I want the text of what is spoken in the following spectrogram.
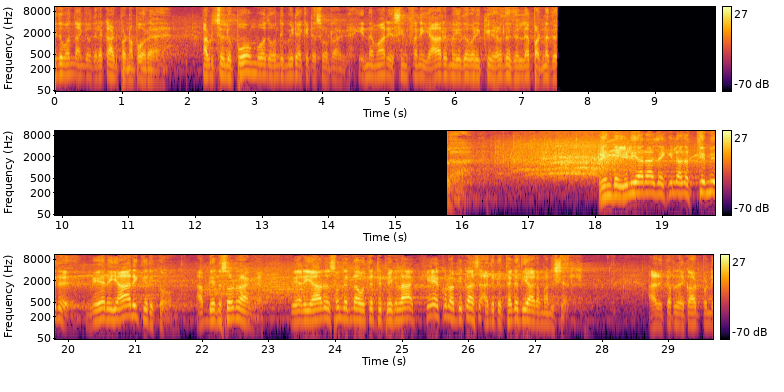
இது வந்து அங்கே வந்து ரெக்கார்ட் பண்ண போகிறேன் அப்படி சொல்லி போகும்போது வந்து மீடியா கிட்ட சொல்கிறாங்க இந்த மாதிரி சிம்பனி யாருமே இது வரைக்கும் எழுததில்லை பண்ணது இந்த இளையராஜாக்கு இல்லாத திமிரு வேற யாருக்கு இருக்கும் அப்படின்னு சொல்றாங்க. வேற யாரும் சொல்லிருந்தா ஒத்துட்டுப்பீங்களா கேட்குறோம் பிகாஸ் அதுக்கு தகுதியான மனுஷர். அதுக்கப்புறம் ரெக்கார்ட் பண்ணி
